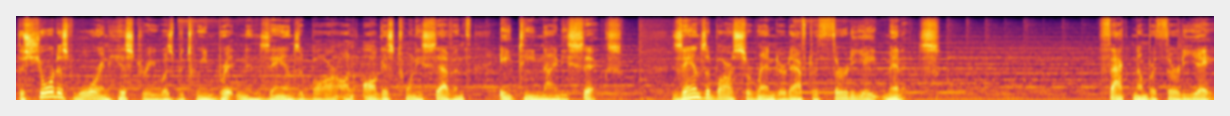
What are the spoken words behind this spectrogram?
The shortest war in history was between Britain and Zanzibar on August 27, 1896. Zanzibar surrendered after 38 minutes. Fact number 38.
